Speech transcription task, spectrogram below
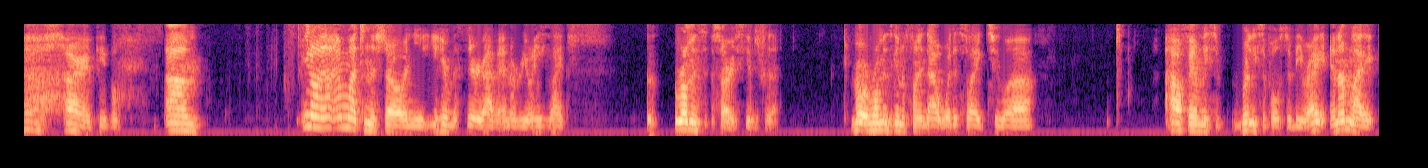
All right, people. Um, you know, I, am watching the show, and you, you hear Mysterio have an interview, and he's like, Roman's, sorry, excuse me for that. Roman's to find out what it's like to, uh, how family's really supposed to be, right? And I'm like,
